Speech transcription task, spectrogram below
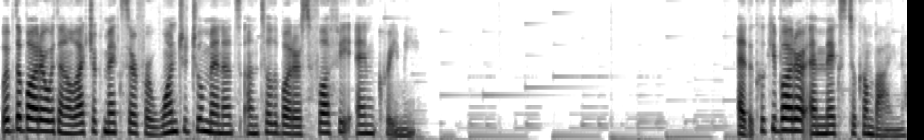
Whip the butter with an electric mixer for 1 to 2 minutes until the butter is fluffy and creamy. Add the cookie butter and mix to combine.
